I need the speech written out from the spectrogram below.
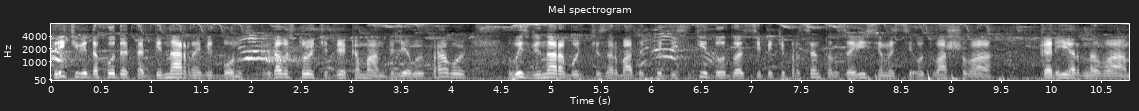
Третий вид дохода – это бинарный вид бонуса. Когда вы строите две команды, левую и правую, вы с бинара будете зарабатывать от 10 до 25% в зависимости от вашего карьерного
